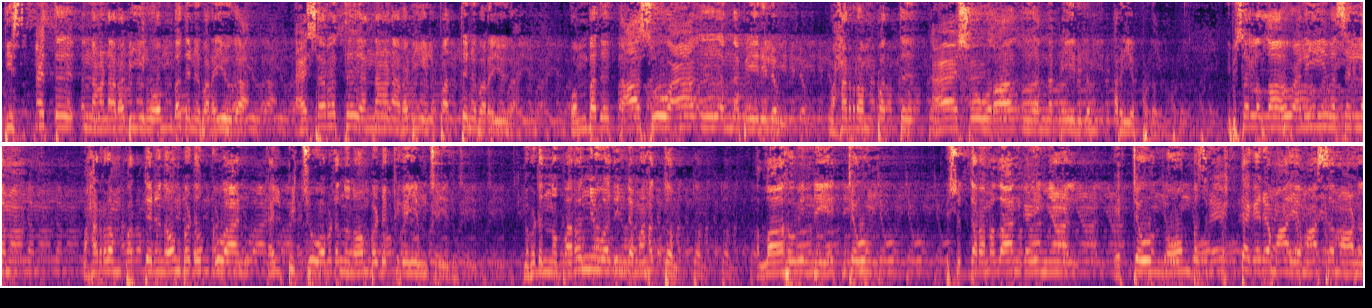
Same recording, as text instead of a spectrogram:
തിസ്അത്ത് എന്നാണ് അറബിയിൽ ഒമ്പതിന് പറയുക. അഷറത്ത് എന്നാണ് അറബിയിൽ പത്തിന് പറയുക. ഒമ്പത് താസു എന്ന പേരിലും മഹറം പത്ത് ആഷൂറ എന്ന പേരിലും അറിയപ്പെടുന്നു. നബിസല്ലാഹു അലൈഹി വസല്ലമ മഹറം പത്തിന് നോമ്പെടുക്കുവാൻ കൽപ്പിച്ചു അവിടുന്ന് നോമ്പെടുക്കുകയും ചെയ്തു. അവിടുന്ന് പറഞ്ഞു അതിന്റെ മഹത്വം. അള്ളാഹുവിന് ഏറ്റവും വിശുദ്ധ റമദാൻ കഴിഞ്ഞാൽ ഏറ്റവും നോമ്പ് ശ്രേഷ്ഠകരമായ മാസമാണ്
